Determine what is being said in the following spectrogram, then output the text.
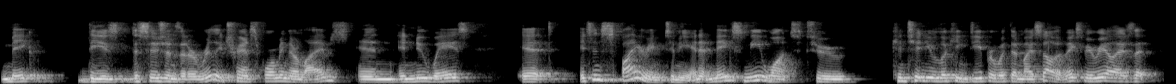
make these decisions that are really transforming their lives in, in new ways, it it's inspiring to me and it makes me want to continue looking deeper within myself. It makes me realize that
